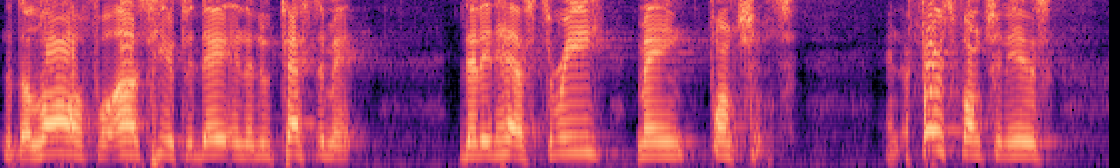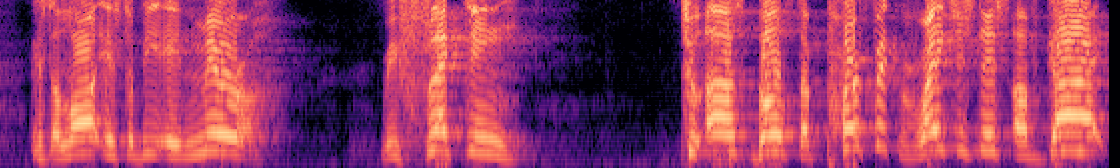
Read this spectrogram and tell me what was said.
that the law for us here today in the New Testament that it has three main functions. And the first function is, is the law is to be a mirror reflecting to us both the perfect righteousness of God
